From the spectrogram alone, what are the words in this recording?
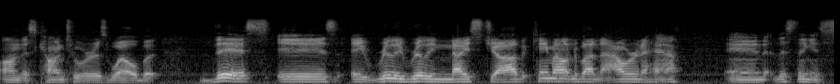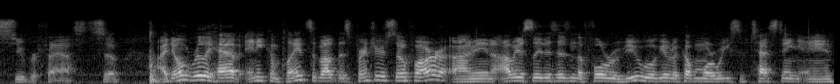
on this contour as well but this is a really really nice job. It came out in about an hour and a half and this thing is super fast so I don't really have any complaints about this printer so far. I mean obviously this isn't the full review. We'll give it a couple more weeks of testing and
